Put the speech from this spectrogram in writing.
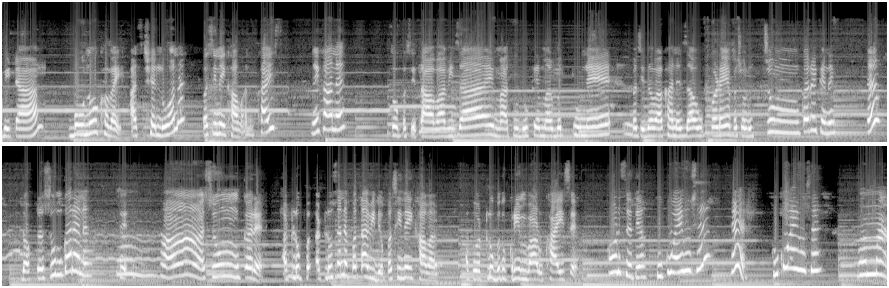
બેટા, બહુ ન ખવાય. આજ છેલ્લું હો ને, પછી નહીં ખાવાનું. ખાઈશ? નહીં ખા ખાને? તો પછી તાવ આવી જાય માથું દુખે માર બધું ને. પછી દવાખાને જવું પડે પછી ઓલું ચૂમ કરે કે નહીં? હે? ડોક્ટર ચૂમ કરે ને? હા ચૂમ કરે. આટલું આટલું છે ને પતાવી દો પછી નહીં ખાવાનું. આ તો આટલું બધું ક્રીમ વાળું ખાય છે. કોણ છે ત્યાં? કુકુ આવ્યું છે? હે? કુકુ આવ્યું છે? મમ્મા.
